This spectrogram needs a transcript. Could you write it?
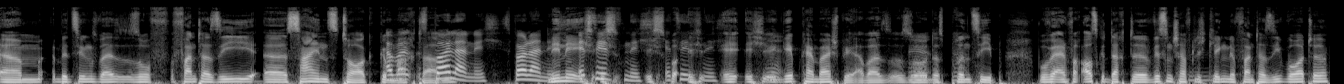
ähm, beziehungsweise so Fantasie-Science-Talk Aber gemacht haben. Spoiler nicht. Spoiler nicht. Nee, nee, ich, Erzähl's ich, nicht. Ich, Erzähl's ich, nicht. ich, ich Ja. gebe kein Beispiel, aber so, so Ja, das. Prinzip, wo wir einfach ausgedachte, wissenschaftlich Mhm. klingende Fantasieworte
